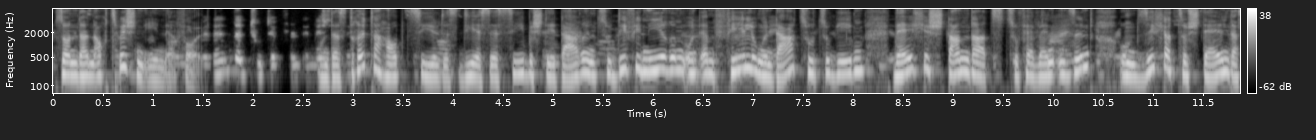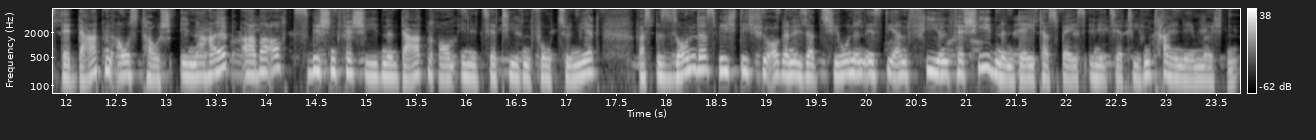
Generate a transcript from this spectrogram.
sondern auch zwischen ihnen erfolgt. Und das dritte Hauptziel des DSSC besteht darin, zu definieren und Empfehlungen dazu zu geben, welche Standards zu verwenden sind, um sicherzustellen, dass der Datenaustausch innerhalb, aber auch zwischen verschiedenen Datenrauminitiativen funktioniert, was besonders wichtig für Organisationen ist, die an vielen verschiedenen Data Space Initiativen teilnehmen möchten.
